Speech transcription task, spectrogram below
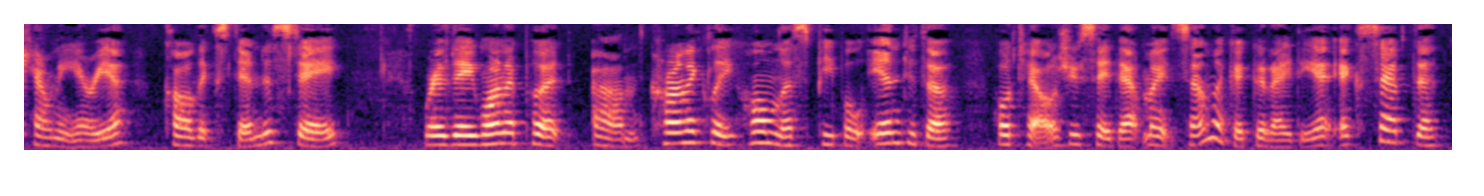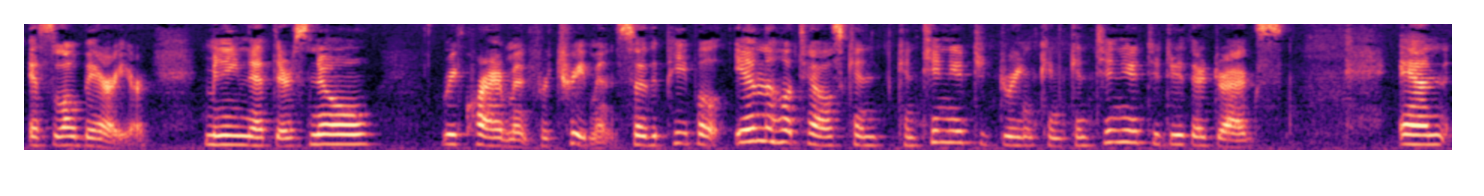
county area called Extended Stay, where they want to put um, chronically homeless people into the hotels. You say that might sound like a good idea, except that it's low barrier, meaning that there's no requirement for treatment. So the people in the hotels can continue to drink, can continue to do their drugs. And,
